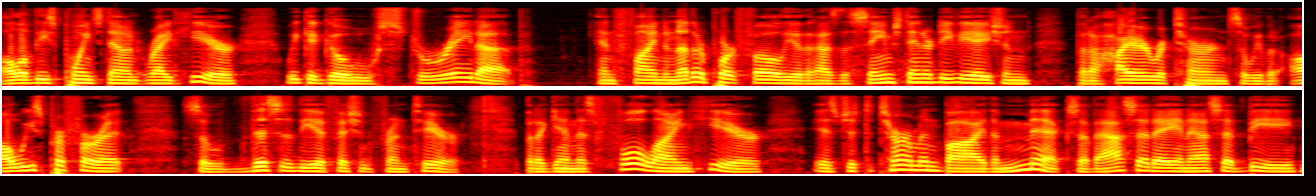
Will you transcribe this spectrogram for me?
All of these points down right here, we could go straight up and find another portfolio that has the same standard deviation but a higher return, so we would always prefer it. So this is the efficient frontier. But again, this full line here is just determined by the mix of asset A and asset B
